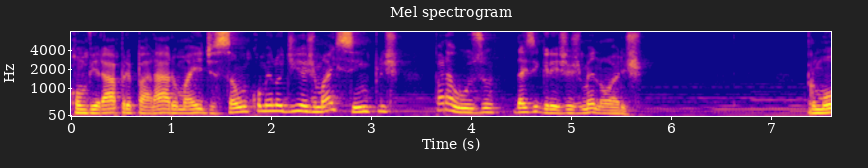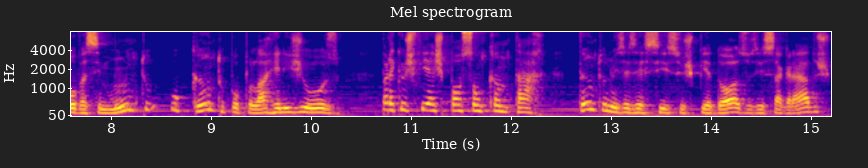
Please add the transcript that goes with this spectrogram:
Convirá preparar uma edição com melodias mais simples para uso das igrejas menores. Promova-se muito o canto popular religioso, para que os fiéis possam cantar tanto nos exercícios piedosos e sagrados,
